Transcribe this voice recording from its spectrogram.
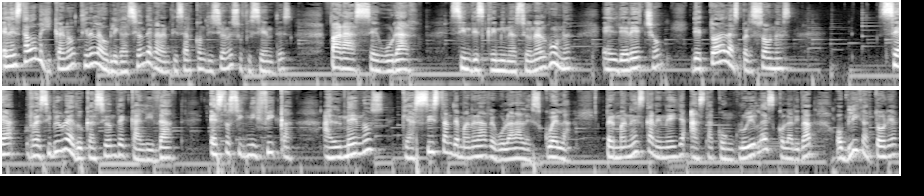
El Estado mexicano tiene la obligación de garantizar condiciones suficientes para asegurar, sin discriminación alguna, el derecho de todas las personas sea recibir una educación de calidad. Esto significa al menos que asistan de manera regular a la escuela, permanezcan en ella hasta concluir la escolaridad obligatoria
